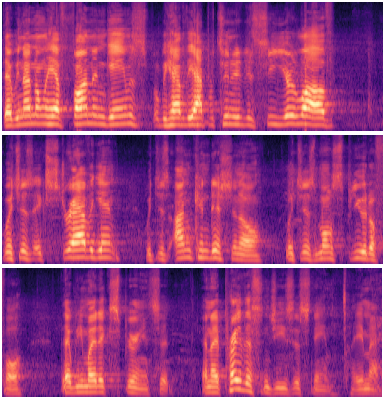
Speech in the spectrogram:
that we not only have fun and games, but we have the opportunity to see your love, which is extravagant, which is unconditional, which is most beautiful, that we might experience it. And I pray this in Jesus' name. Amen.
